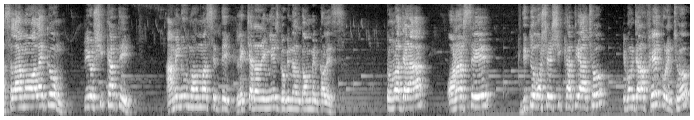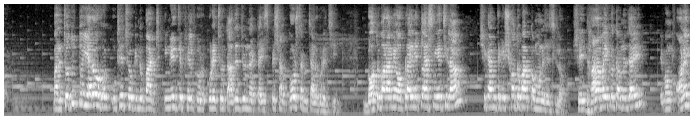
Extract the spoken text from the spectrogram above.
আসসালামু আলাইকুম, প্রিয় শিক্ষার্থী। আমি Nur Mohammad Siddique, lecturer English Gobinda government college. তোমরা যারা অনার্সে দ্বিতীয় বর্ষের শিক্ষার্থী আছো এবং যারা ফেল করেছ মানে চতুর্থ ইয়ারও উঠেছো কিন্তু বাট ইংরেজিতে ফেল করেছ, তাদের জন্য একটা স্পেশাল কোর্স আমি চালু করেছি। গতবার আমি অফলাইনে ক্লাস নিয়েছিলাম, সেখান থেকে শতভাগ কমন এসেছিল। সেই ধারাবাহিকতা অনুযায়ী এবং অনেক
